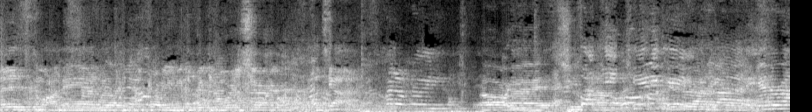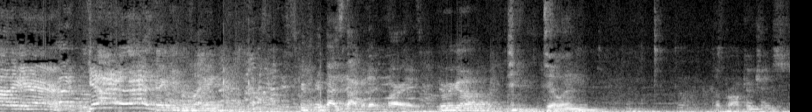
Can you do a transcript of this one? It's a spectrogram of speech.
Liz, come on, man. Sorry, Willie. Pulling for you with the Ricky Morty shirt. Let's go. I don't know you. All right. She's fucking out. kidding me, Get her out of you here. Get her out of here. Get out of That's not gonna. All right. Here we go. Dylan. The Bronco chase.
